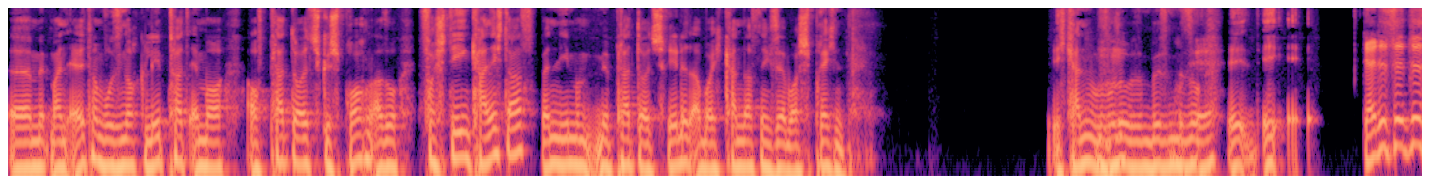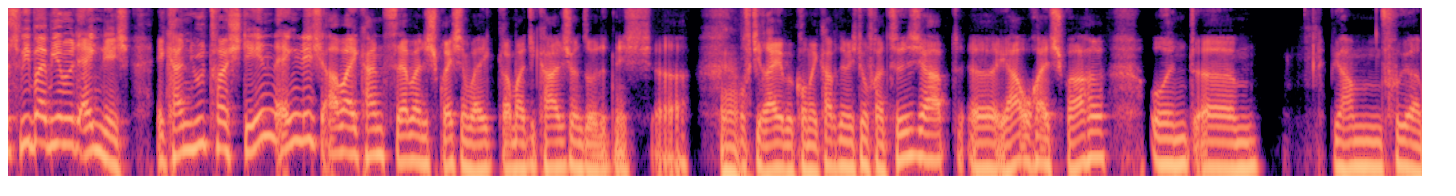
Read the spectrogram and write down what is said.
äh, mit meinen Eltern, wo sie noch gelebt hat, immer auf Plattdeutsch gesprochen. Also verstehen kann ich das, wenn jemand mit mir Plattdeutsch redet, aber ich kann das nicht selber sprechen. Ich kann so, so, so, so Mhm. Okay. äh, äh, Ja, das, ist- das ist wie bei mir mit Englisch. Ich kann gut verstehen Englisch, aber ich kann es selber nicht sprechen, weil ich grammatikalisch und so das nicht äh, Ja. auf die Reihe bekomme. Ich habe nämlich nur Französisch gehabt, äh, ja, auch als Sprache. Und ähm, Wir haben früher,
